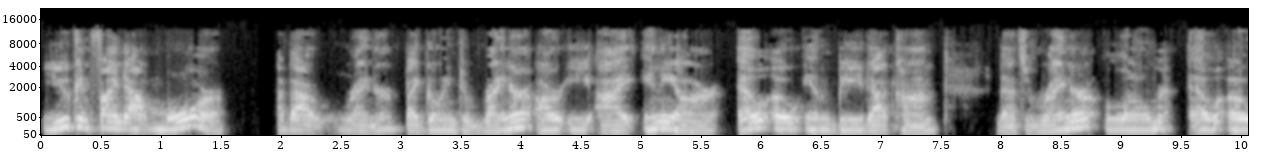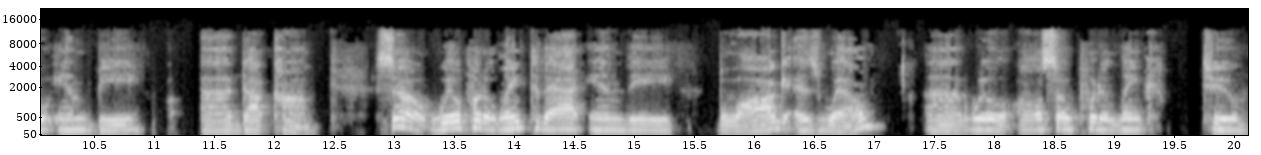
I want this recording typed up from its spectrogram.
You can find out more about Reiner by going to Reiner, R E I N E R L O M B dot com. That's Reiner Lomb, L O M B uh, dot com. So we'll put a link to that in the blog as well. Uh, we'll also put a link to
